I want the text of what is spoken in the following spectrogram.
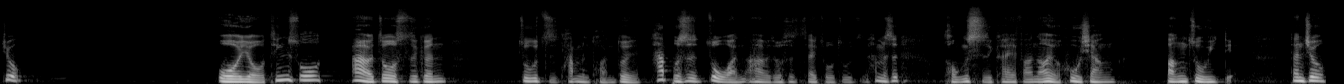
就我有听说阿尔宙斯跟珠子他们团队，他不是做完阿尔宙斯再做珠子，他们是同时开发，然后有互相帮助一点。但就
